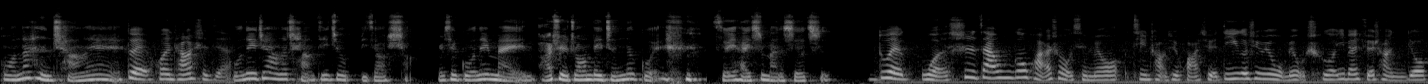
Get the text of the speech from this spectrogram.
哇，那很长哎。对，很长时间。国内这样的场地就比较少，而且国内买滑雪装备真的贵，所以还是蛮奢侈。对我是在温哥华的时候，其实没有经常去滑雪。第一个是因为我没有车，一般雪场你就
